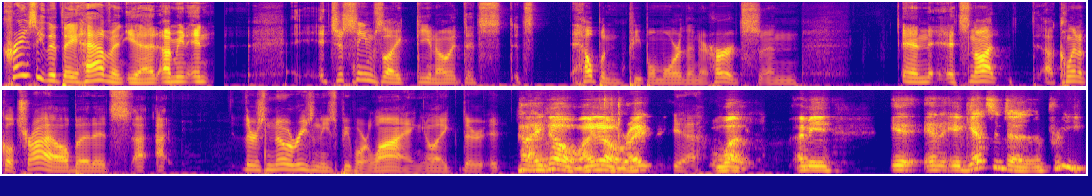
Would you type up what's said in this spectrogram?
crazy that they haven't yet. I mean, and it just seems like you know it, it's it's helping people more than it hurts, and and it's not a clinical trial, but it's I, I there's no reason these people are lying. Like they're. It, I know, I know, right? Yeah. What I mean, it and it gets into a pretty.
